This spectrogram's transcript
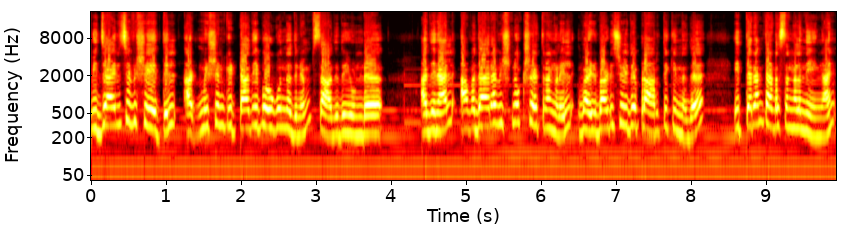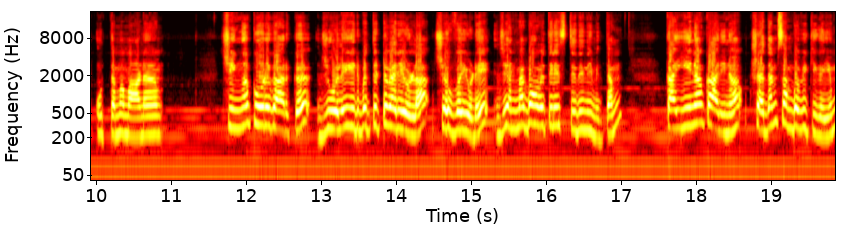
വിചാരിച്ച വിഷയത്തിൽ അഡ്മിഷൻ കിട്ടാതെ പോകുന്നതിനും സാധ്യതയുണ്ട്. അതിനാൽ അവതാര വിഷ്ണു ക്ഷേത്രങ്ങളിൽ വഴിപാട് ചെയ്ത് പ്രാർത്ഥിക്കുന്നത് ഇത്തരം തടസ്സങ്ങൾ നീങ്ങാൻ ഉത്തമമാണ്. ചിങ്ങക്കൂറുകാർക്ക് ജൂലൈ ഇരുപത്തെട്ട് വരെയുള്ള ചൊവ്വയുടെ ജന്മഭാവത്തിലെ സ്ഥിതി നിമിത്തം കയ്യിനോ കാലിനോ ക്ഷതം സംഭവിക്കുകയും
